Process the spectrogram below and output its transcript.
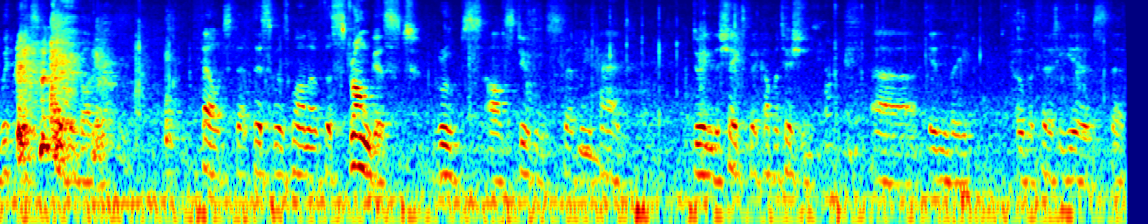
witnessed everybody felt that this was one of the strongest groups of students that we've had doing the Shakespeare competition uh, in the over 30 years that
